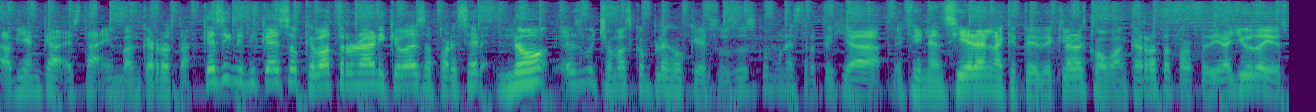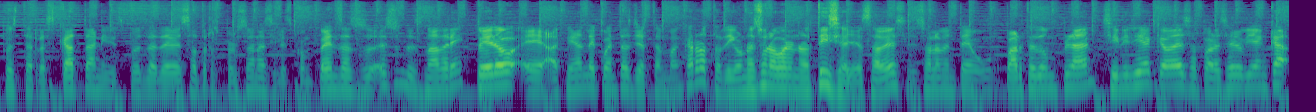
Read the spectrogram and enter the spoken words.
Avianca está en bancarrota. ¿Qué significa eso? ¿Que va a tronar y que va a desaparecer? No, es mucho más complejo que eso. eso es como una estrategia financiera en la que te declaras como bancarrota para pedir ayuda y después te rescatan y después le debes a otras personas y les compensas. Es un desmadre, pero eh, al final de cuentas ya está en bancarrota. Digo, no es una buena noticia, ya sabes, es solamente parte de un plan. ¿Significa que va a desaparecer Avianca?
